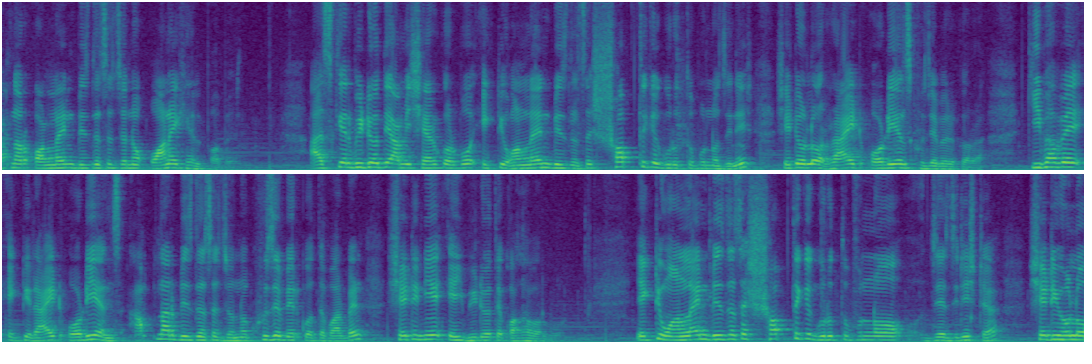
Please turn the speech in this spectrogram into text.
আপনার অনলাইন বিজনেসের জন্য অনেক হেল্প হবে আজকের ভিডিওতে আমি শেয়ার করব একটি অনলাইন বিজনেসের সব থেকে গুরুত্বপূর্ণ জিনিস, সেটি হলো রাইট অডিয়েন্স খুঁজে বের করা। কীভাবে একটি রাইট অডিয়েন্স আপনার বিজনেসের জন্য খুঁজে বের করতে পারবেন, সেটি নিয়ে এই ভিডিওতে কথা বলব। একটি অনলাইন বিজনেসের সব থেকে গুরুত্বপূর্ণ যে জিনিসটা, সেটি হলো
